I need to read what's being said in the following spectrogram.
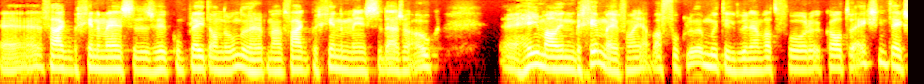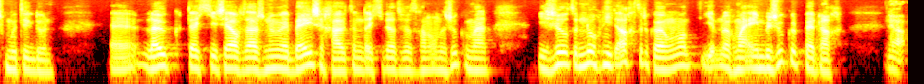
Uh, vaak beginnen mensen, dat is weer een compleet ander onderwerp, maar vaak beginnen mensen daar zo ook uh, helemaal in het begin mee van, ja, wat voor kleur moet ik doen en wat voor call to action tekst moet ik doen. Uh, leuk dat je jezelf daar zo nu mee bezighoudt en dat je dat wilt gaan onderzoeken, maar je zult er nog niet achter komen, want je hebt nog maar één bezoeker per dag. Ja.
